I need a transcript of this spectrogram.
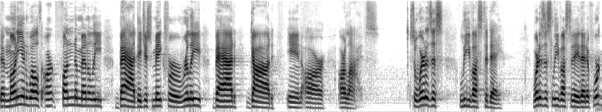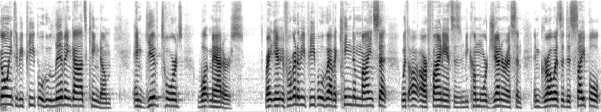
That money and wealth aren't fundamentally bad, they just make for a really bad God in our, our lives. So, where does this leave us today? Where does this leave us today? That if we're going to be people who live in God's kingdom and give towards what matters, right? If we're going to be people who have a kingdom mindset with our, finances and become more generous and, and grow as a disciple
